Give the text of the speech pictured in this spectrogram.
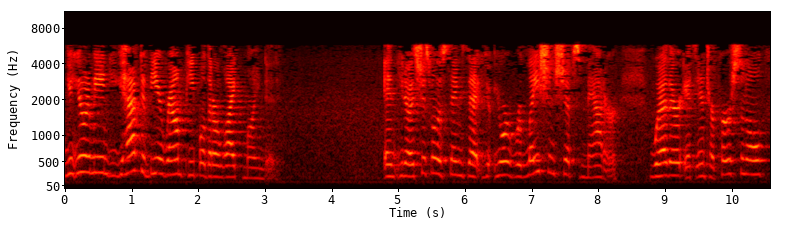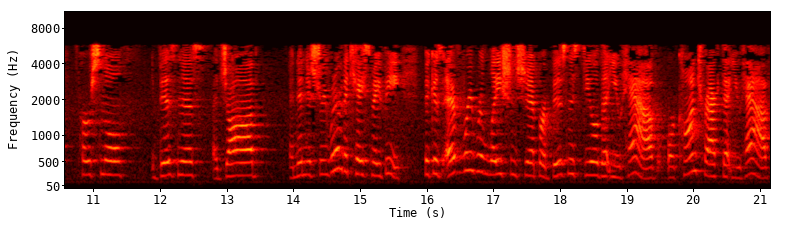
you, you know what I mean? You have to be around people that are like-minded. And you know, it's just one of those things that your relationships matter, whether it's interpersonal, personal, business, a job, an industry, whatever the case may be. Because every relationship or business deal that you have or contract that you have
